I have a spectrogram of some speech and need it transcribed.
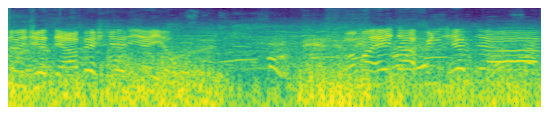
fila de GTA, besteirinha aí, ó. Vamos arredar a fila de GTA.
